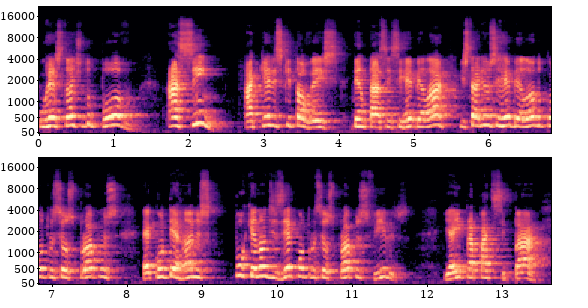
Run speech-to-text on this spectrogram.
o restante do povo. Assim, aqueles que talvez tentassem se rebelar estariam se rebelando contra os seus próprios é, conterrâneos, por que não dizer contra os seus próprios filhos? E aí, para participar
